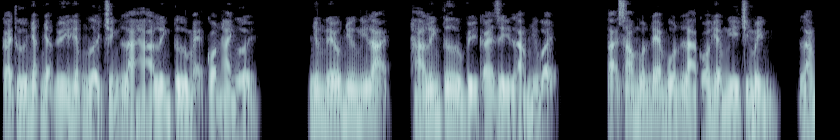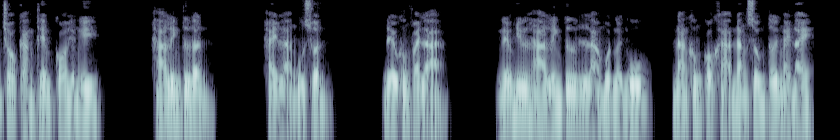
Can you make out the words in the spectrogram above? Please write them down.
cái thứ nhất nhận ý hiếp người chính là hà linh tư mẹ con hai người. Nhưng nếu như nghĩ lại, hà linh tư vì cái gì làm như vậy? Tại sao muốn đem vốn là có hiểm nghi chính mình, làm cho càng thêm có hiểm nghi? Hà linh tư đần hay là ngu xuẩn? Đều không phải là. Nếu như hà linh tư là một người ngu, nàng không có khả năng sống tới ngày nay.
